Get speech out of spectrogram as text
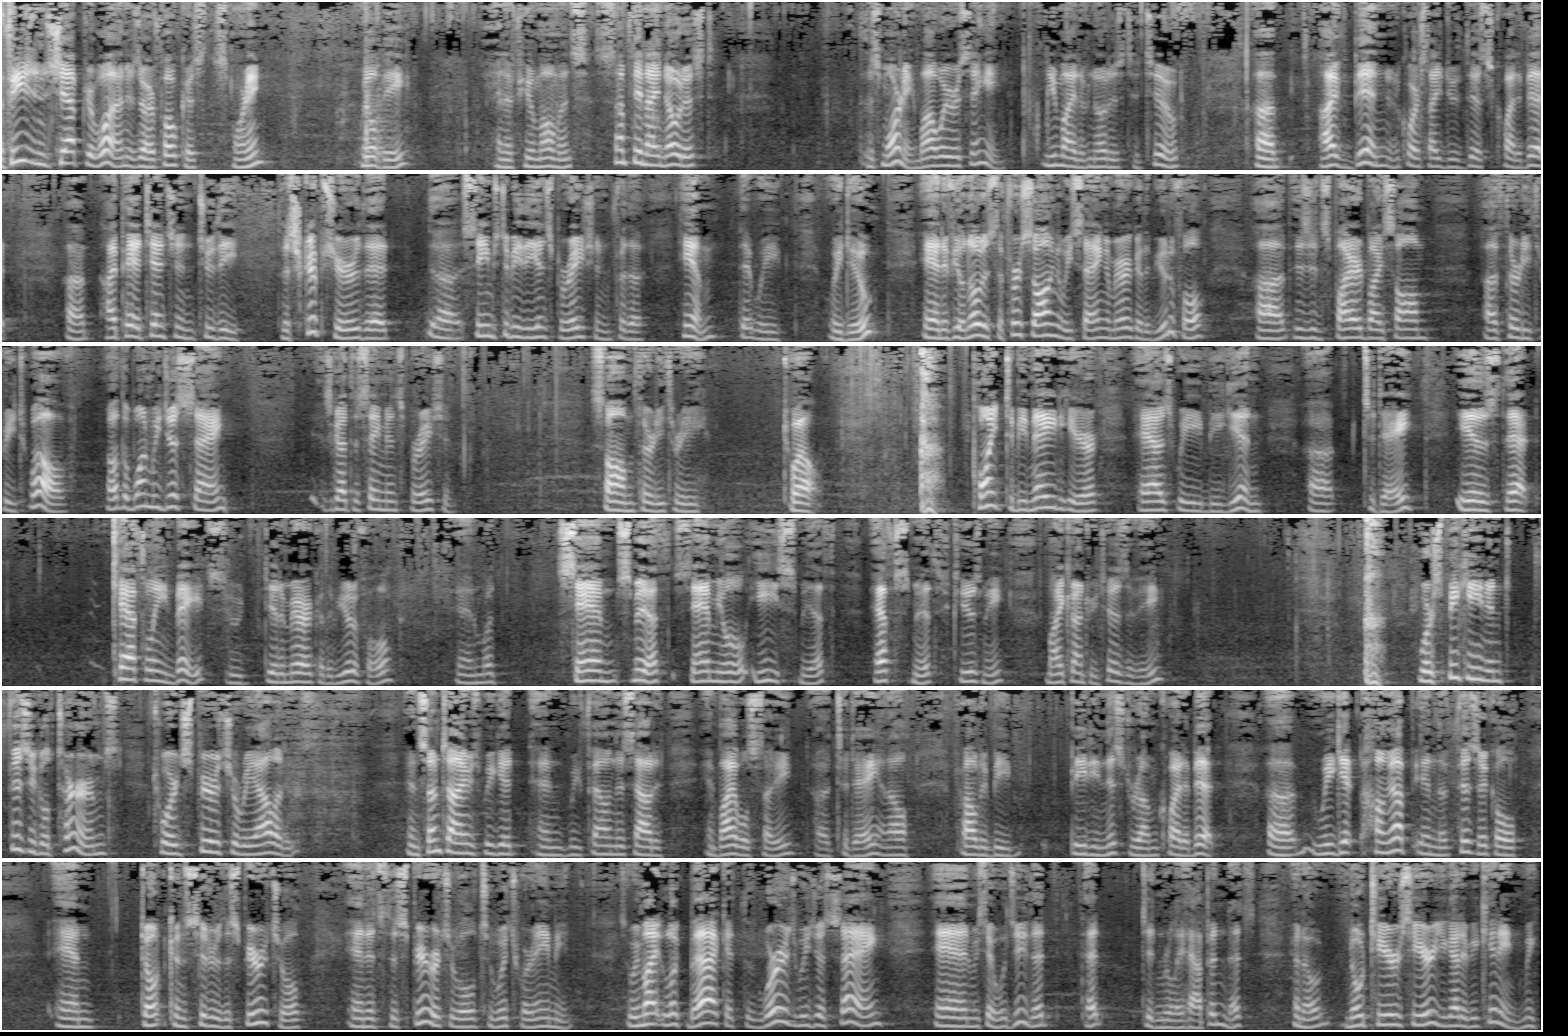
Ephesians chapter 1 is our focus this morning. Will be in a few moments. Something I noticed this morning while we were singing. You might have noticed it too. Uh, I've been, and of course I do this quite a bit, uh, I pay attention to the, the scripture that uh, seems to be the inspiration for the hymn that we, we do. And if you'll notice the first song that we sang, America the Beautiful, uh, is inspired by Psalm uh, 33:12. Well, the one we just sang has got the same inspiration. Psalm 33:12. Point to be made here as we begin uh, today is that Kathleen Bates, who did America the Beautiful, and what Sam Smith, Samuel E. Smith, F. Smith, excuse me, My Country Tis of Thee, we're speaking in physical terms towards spiritual realities. And sometimes we get, and we found this out in Bible study uh, today, and I'll probably be beating this drum quite a bit. Uh, we get hung up in the physical and don't consider the spiritual, and it's the spiritual to which we're aiming. So we might look back at the words we just sang, and we say, "Well, gee, that that didn't really happen. That's you know, no tears here. You got to be kidding. We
